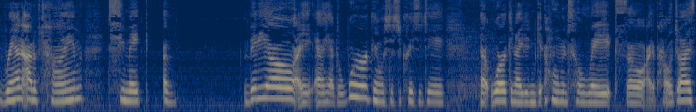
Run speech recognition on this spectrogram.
ran out of time to make a video. I, I had to work and it was just a crazy day at work and I didn't get home until late, so I apologize.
